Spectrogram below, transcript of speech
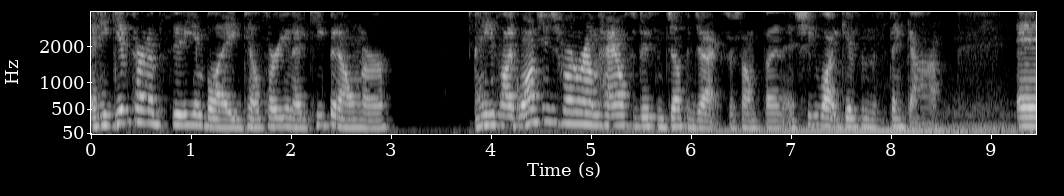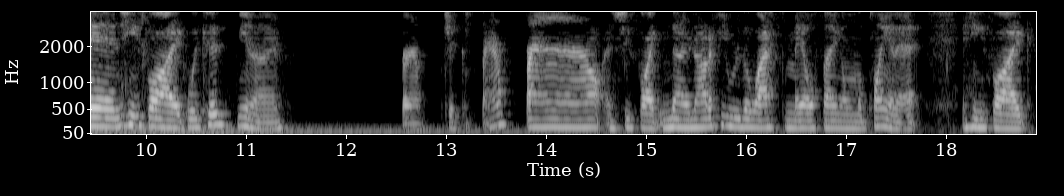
And he gives her an obsidian blade, and tells her, you know, to keep it on her. And he's like, why don't you just run around the house or do some jumping jacks or something? And she, like, gives him the stink eye. And he's like, we could, you know, bow, chicka. And she's like, no, not if you were the last male thing on the planet. And he's like,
